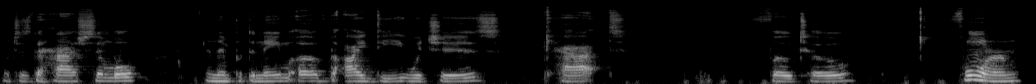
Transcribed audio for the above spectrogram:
which is the hash symbol, and then put the name of the ID, which is cat photo form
